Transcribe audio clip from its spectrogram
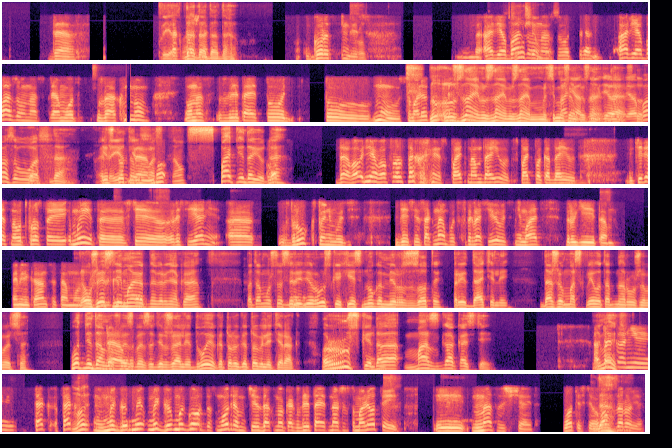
Да. Да, я да, да, да, да. Город Ингрис. Да. Авиабаза Слушаем у нас вас. вот прям авиабаза у нас прям вот за окном. У нас взлетает то то, ну, самолет... Ну, знаем, знаем, знаем, Тимошенко, Понятно, знаем. где да, авиабаза что... у вас. Да. Это И что там да, у вас? Но... Ну, спать не дают, вот. да? Да, не, вопрос такой, спать нам дают, спать пока дают. Интересно, вот просто мы-то все россияне, а вдруг кто-нибудь здесь из окна будет фотографировать, снимать другие там американцы там. Может, да уже снимают наверняка, потому что среди да. русских есть много мерзоты, предателей. Даже в Москве вот обнаруживаются. Вот недавно да, ФСБ вот. задержали двое, которые готовили теракт. Русские до мозга костей. Понимаете? А так они так, так ну, мы, мы, мы, мы гордо смотрим через окно, как взлетают наши самолеты, и нас защищает. Вот и все. Да. Вам здоровья.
